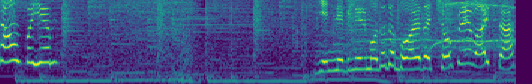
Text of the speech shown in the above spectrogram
Sağ ol bayım. Yenilebilir moda da bu arada çok revaçta.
